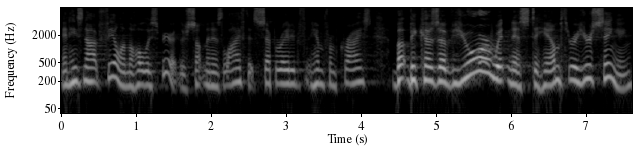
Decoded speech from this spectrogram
and he's not feeling the Holy Spirit. There's something in his life that separated him from Christ. But because of your witness to him through your singing,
